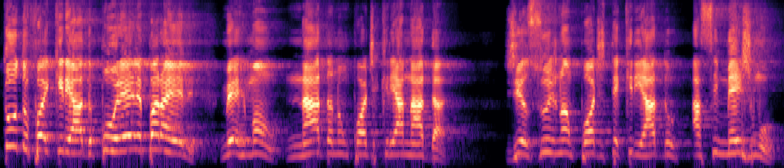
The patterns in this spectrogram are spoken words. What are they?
Tudo foi criado por ele e para ele. Meu irmão, nada não pode criar nada. Jesus não pode ter criado a si mesmo.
